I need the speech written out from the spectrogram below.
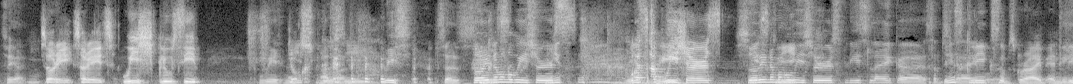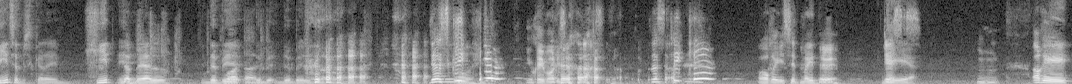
So yun, Sorry, sorry. It's. Wish, Joke. Wish, Exclusive. wish. So, sorry na mga wishers. Please, What's up, wishers? Sorry please na mga click- wishers. Please like, uh, subscribe. Please click subscribe and Click hit, subscribe. hit the Yeah. bell. The bell, Button. the, be- the bell button. Just click Oh. here. Yung kay Morris? Just click here. Okay, sit my turn. Yeah, yeah, yeah. Mhm. Okay,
